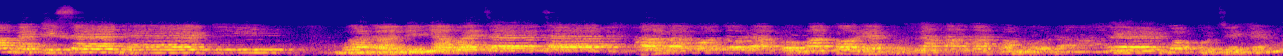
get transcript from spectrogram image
amekisedeki Mwakaniyakwetite abakotora kumakuya tuna abakomora Ego otweke mudejerika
